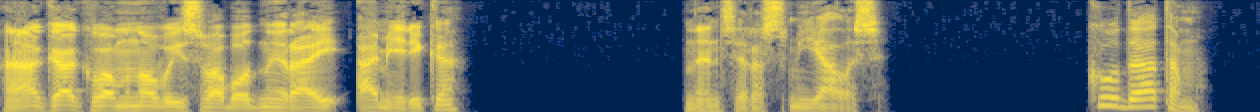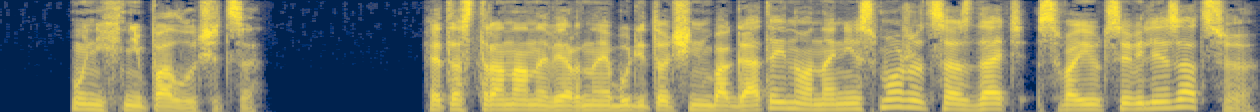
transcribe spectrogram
«А как вам новый свободный рай Америка?» Нэнси рассмеялась. «Куда там? У них не получится. Эта страна, наверное, будет очень богатой, но она не сможет создать свою цивилизацию.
